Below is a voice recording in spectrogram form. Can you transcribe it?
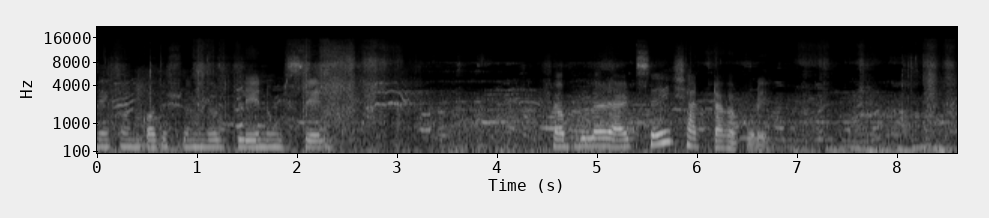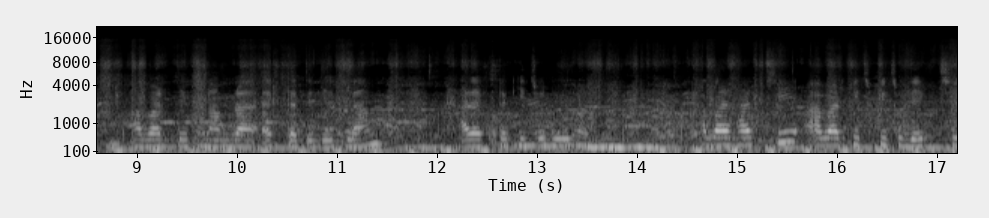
দেখুন কত সুন্দর প্লেন উঠছে। সবগুলো রাইডসেই ষাট টাকা করে। আবার দেখুন আমরা একটাতে দেখলাম, আর একটা কিছু দূর। আবার হাঁটছি, আবার কিছু কিছু দেখছি।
